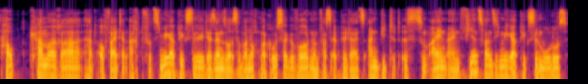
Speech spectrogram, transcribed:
Hauptkamera hat auch weiterhin 48 Megapixel. Der Sensor ist aber noch mal größer geworden. Und was Apple da jetzt anbietet, ist zum einen ein 24 Megapixel Modus.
